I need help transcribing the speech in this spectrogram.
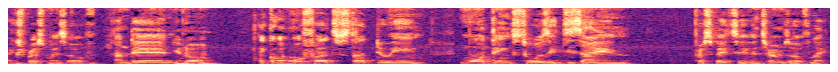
express myself. And then, you know, I got offered to start doing more things towards a design perspective in terms of like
